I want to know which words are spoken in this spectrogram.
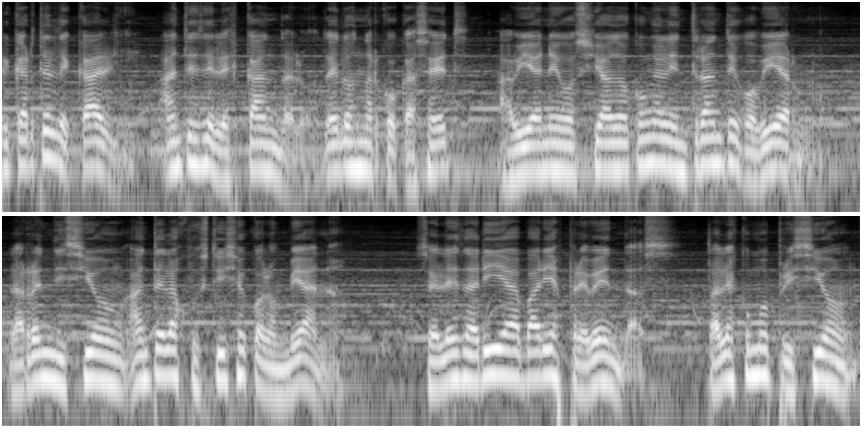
El cartel de Cali, antes del escándalo de los narcocassettes, había negociado con el entrante gobierno la rendición ante la justicia colombiana. Se les daría varias prebendas, tales como prisión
